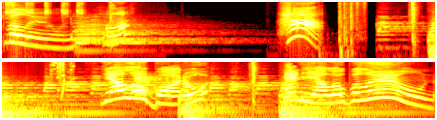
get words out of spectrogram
Balloon. Huh? Ha! Yellow bottle and yellow balloon.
